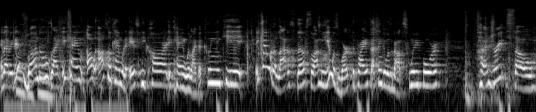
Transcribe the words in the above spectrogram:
And baby, this bundle, like it came, oh, it also came with an SD card. It came with like a cleaning kit. It came with a lot of stuff. So, I mean, it was worth the price. I think it was about 2400 So,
